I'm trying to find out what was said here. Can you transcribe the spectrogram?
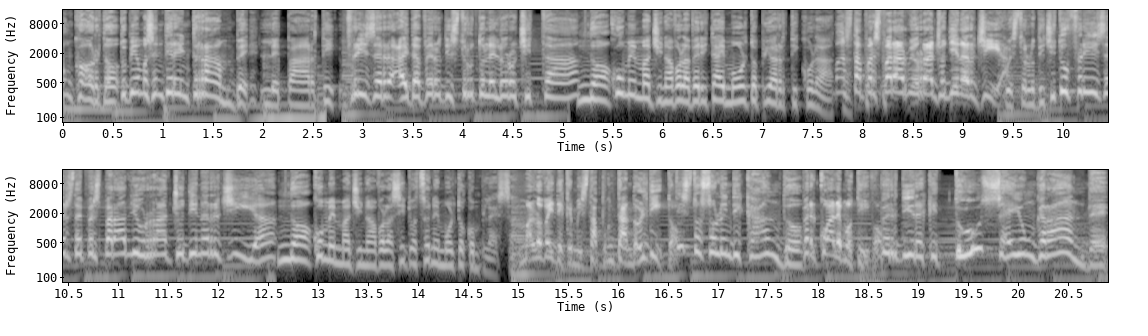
Concordo, dobbiamo sentire entrambe le parti. Freezer, hai davvero distrutto le loro città? No. Come immaginavo, la verità è molto più articolata. Ma sta per spararmi un raggio di energia! Questo lo dici tu, Freezer? Stai per sparargli un raggio di energia? No. Come immaginavo, la situazione è molto complessa. Ma lo vedi che mi sta puntando il dito? Ti sto solo indicando. Per quale motivo? Per dire che tu sei un grande,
